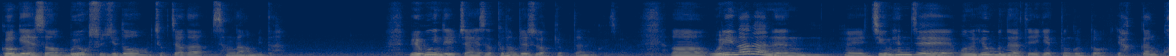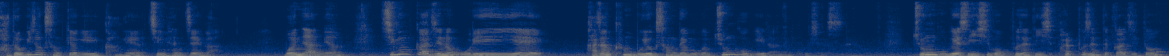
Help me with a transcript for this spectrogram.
거기에서 무역 수지도 적자가 상당합니다. 외국인들 입장에서 부담될 수밖에 없다는 거죠. 어, 우리나라는 지금 현재 오늘 회원분들한테 얘기했던 것도 약간 과도기적 성격이 강해요 지금 현재가. 뭐냐면 지금까지는 우리의 가장 큰 무역 상대국은 중국이라는 곳이었어요. 중국에서 25% 28%까지도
